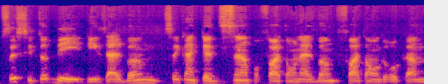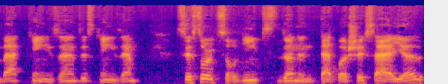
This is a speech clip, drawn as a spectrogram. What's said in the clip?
tu sais, c'est tous des, des albums, tu sais, quand tu as 10 ans pour faire ton album, pour faire ton gros comeback, 15 ans, 10, 15 ans, c'est sûr que tu reviens et tu te donnes une tapochée sur la gueule.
